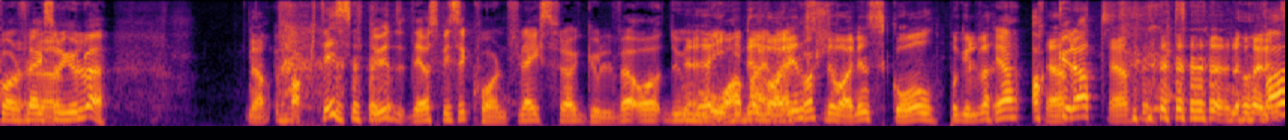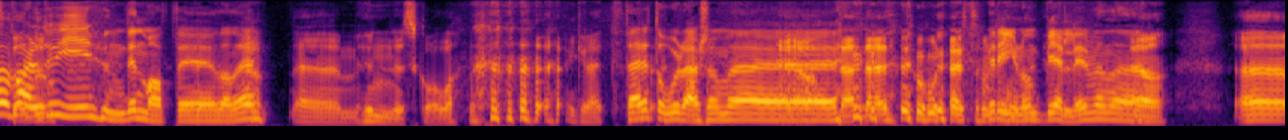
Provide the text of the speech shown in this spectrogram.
cornflakes fra gulvet. Ja. Faktisk, dude. Det å spise cornflakes fra gulvet, og du må Det- ha beina i kors det var en skål på gulvet. Ja, akkurat! Ja. Hva, skål hva er det du gir hunden din mat i, Daniel? Ehm, hundeskåla. Greit. Det er et ord der som uh, Ja, det, er- det er ord der som ringer noen bjeller, men uh, Ja. Eh,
